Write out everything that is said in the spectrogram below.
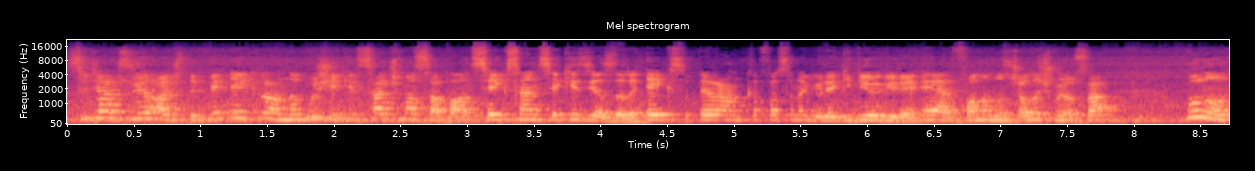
Sıcak suyu açtık ve ekranda bu şekil saçma sapan 88 yazarı ekran kafasına göre gidiyor güle eğer fanımız çalışmıyorsa bunun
